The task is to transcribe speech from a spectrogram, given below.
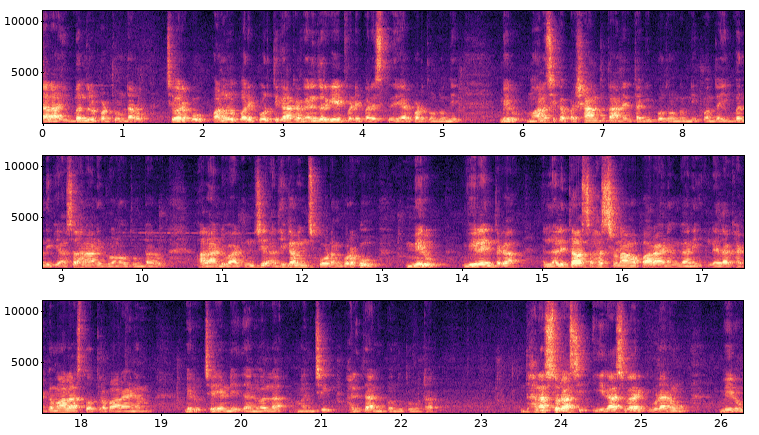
చాలా ఇబ్బందులు పడుతూ ఉంటారు. చివరకు పనులు పూర్తి కాక వెనుదిరిగేటువంటి పరిస్థితి ఏర్పడుతుంటుంది. మీరు మానసిక ప్రశాంతత అనేది తగ్గిపోతుంటుంది. కొంత ఇబ్బందికి అసహనానికి లోనవుతుంటారు అలాంటి వాటి నుంచి అధిగమించుకోవడం కొరకు మీరు వీలైనంతగా లలితా సహస్రనామ పారాయణం కానీ లేదా ఖడ్గమాల స్తోత్ర పారాయణం మీరు చేయండి. దానివల్ల మంచి ఫలితాన్ని పొందుతూ ఉంటారు. ధనస్సు రాశి ఈ రాశి వారికి కూడాను మీరు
